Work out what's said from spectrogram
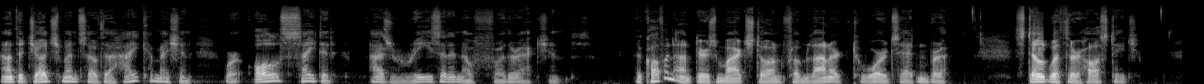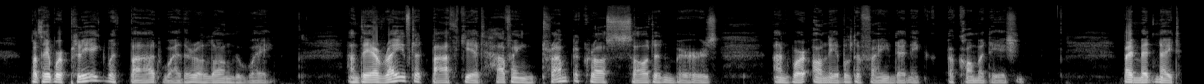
and the judgments of the High Commission were all cited as reason enough for their actions. The Covenanters marched on from Lanark towards Edinburgh, still with their hostage, but they were plagued with bad weather along the way, and they arrived at Bathgate having tramped across sodden moors and were unable to find any accommodation. By midnight,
